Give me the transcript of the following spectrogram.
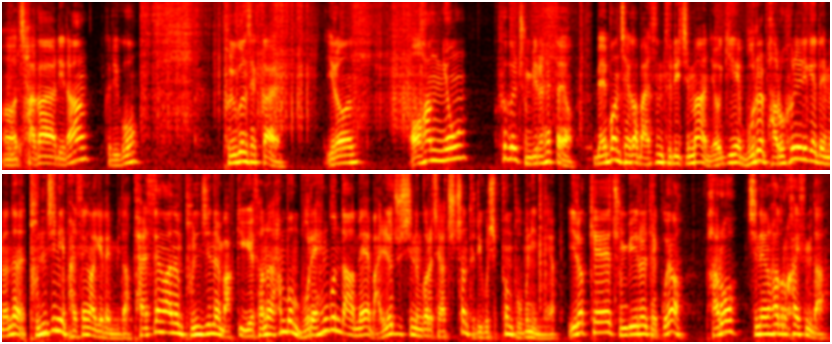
어, 자갈이랑 그리고 붉은 색깔 이런 어항용 흙을 준비를 했어요. 매번 제가 말씀드리지만 여기에 물을 바로 흘리게 되면은 분진이 발생하게 됩니다. 발생하는 분진을 막기 위해서는 한번 물에 헹군 다음에 말려주시는 것을 제가 추천드리고 싶은 부분이 있네요. 이렇게 준비를 됐고요. 바로 진행을 하도록 하겠습니다.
